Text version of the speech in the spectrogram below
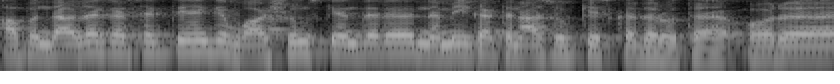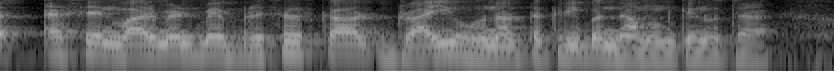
आप अंदाज़ा कर सकते हैं कि वाशरूम्स के अंदर नमी का तनासब किस कदर होता है, और ऐसे इन्वायरमेंट में ब्रिसल्स का ड्राई होना तकरीबन नामुमकिन होता है।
